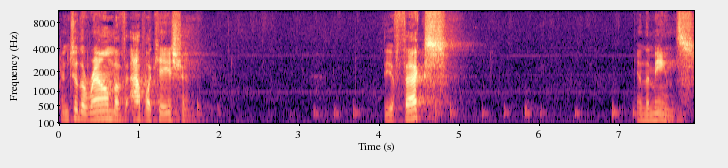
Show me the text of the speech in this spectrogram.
into the realm of application. The effects and the means.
